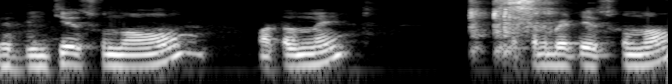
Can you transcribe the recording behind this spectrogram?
దించేసుకుందాము మటన్ని. పక్కన పెట్టేసుకుందాం.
